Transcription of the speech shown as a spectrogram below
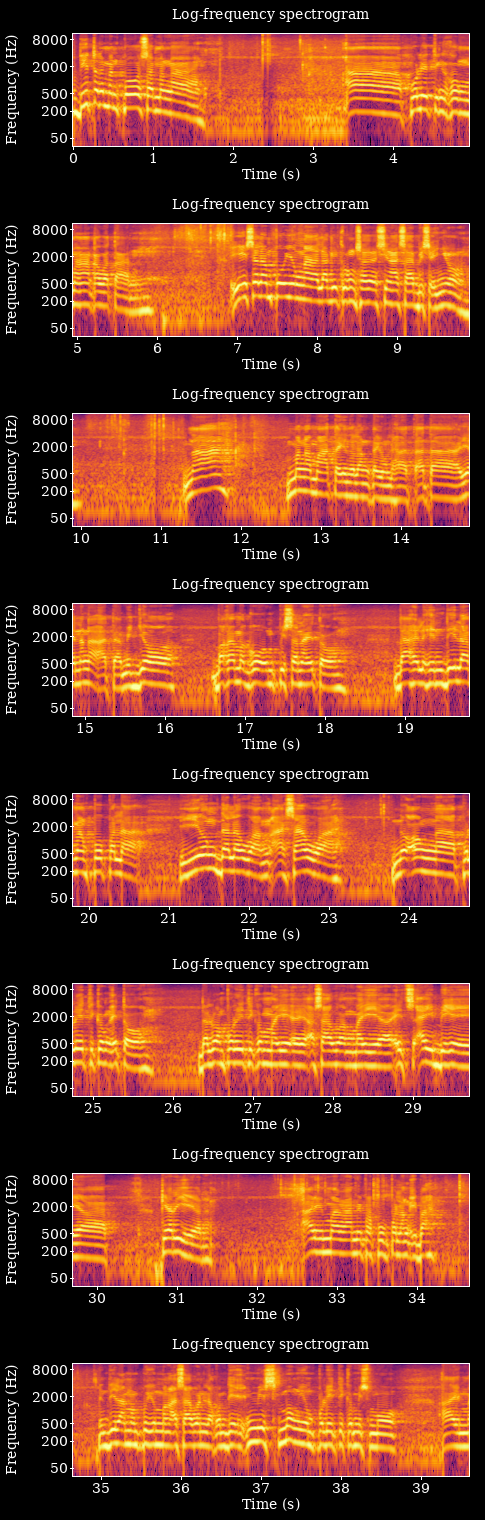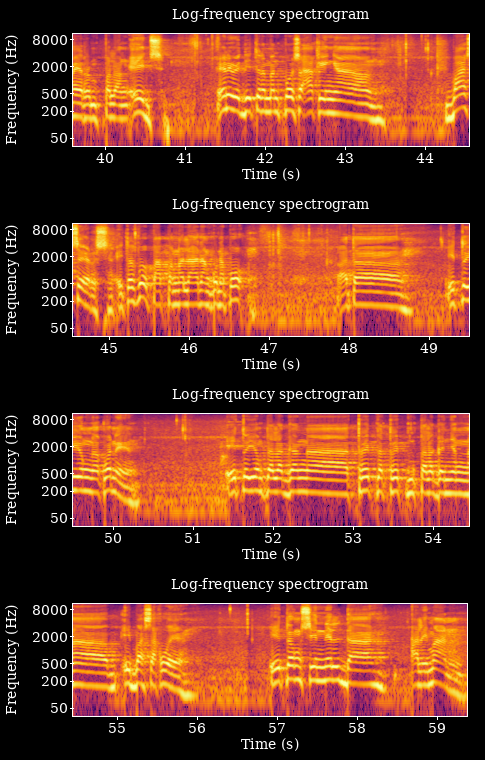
dito naman po sa mga ah politika kong mga kawatan, iisa lang po yung ah, lagi kong sa- sinasabi sa inyo na mga matay na lang kayong lahat. At ah, yan na nga, at ah, medyo baka mag-uumpisa na ito dahil hindi lamang po pala yung dalawang asawa noong ah, politikong ito, dalawang politikong may eh, asawang may ah, HIV ah, carrier, ay marami pa po palang iba. Hindi lamang po yung mga asawa nila, kundi mismong yung politiko mismo ay mayroon palang AIDS. Anyway, dito naman po sa aking ah, buzzers, ito po, papangalanan ko na po. At ah, ito yung, uh, kwan eh, ito yung talagang ah, trip na trip talaga niyang uh, ibasa ko eh. Itong si Nilda Aliman.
